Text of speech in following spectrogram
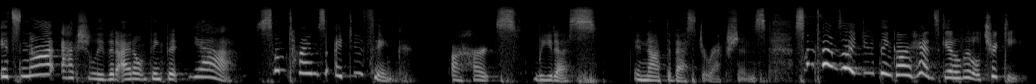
it's not actually that I don't think that, yeah, sometimes I do think our hearts lead us in not the best directions. Sometimes I do think our heads get a little tricky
